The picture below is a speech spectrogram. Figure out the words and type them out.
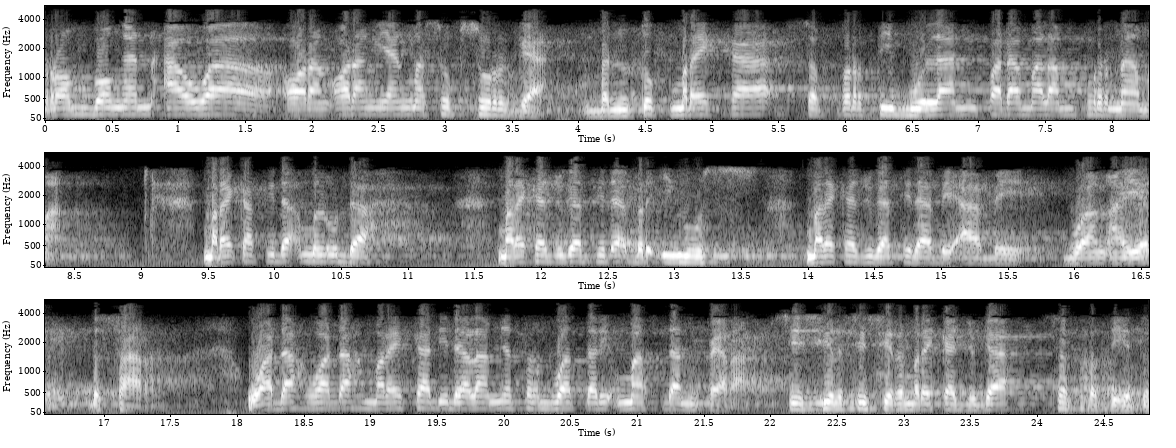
rombongan awal orang-orang yang masuk surga bentuk mereka seperti bulan pada malam purnama. Mereka tidak meludah mereka juga tidak beringus mereka juga tidak BAB buang air besar. Wadah-wadah mereka di dalamnya terbuat dari emas dan perak. Sisir-sisir mereka juga seperti itu.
